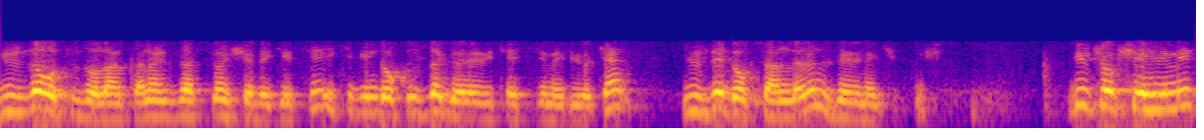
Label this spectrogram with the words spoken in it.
%30 olan kanalizasyon şebekesi 2009'da görevi teslim ediyorken %90'ların üzerine çıkmıştı. Birçok şehrimiz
